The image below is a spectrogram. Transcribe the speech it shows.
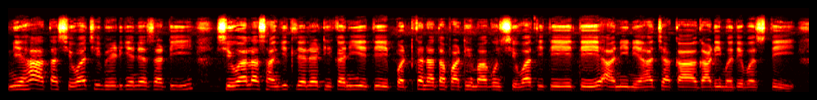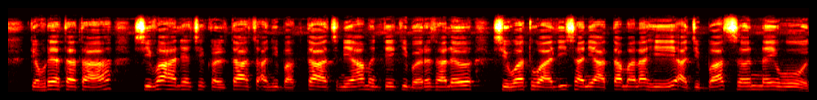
नेहा आता आता शिवाची भेट घेण्यासाठी शिवाला सांगितलेल्या ठिकाणी येते. पटकन आता पाठीमागून शिवा तिथे येते आणि नेहाच्या का गाडीमध्ये बसते. तेवढ्यात आता शिवा आल्याचे कळताच आणि बघताच नेहा म्हणते की बरं झालं शिवा तू आलीस आणि आता मला हे अजिबात सहन नाही होत.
